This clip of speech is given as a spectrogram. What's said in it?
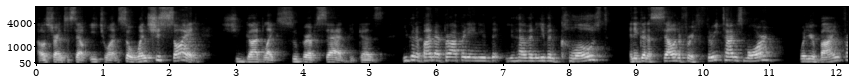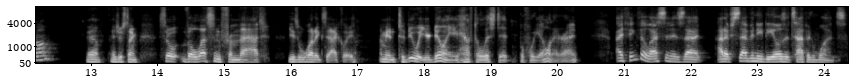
I was trying to sell each one. So when she saw it, she got like super upset because you're gonna buy my property and you you haven't even closed, and you're gonna sell it for three times more what you're buying from. Yeah, interesting. So the lesson from that is what exactly? I mean, to do what you're doing, you have to list it before you own it, right? I think the lesson is that out of 70 deals, it's happened once.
